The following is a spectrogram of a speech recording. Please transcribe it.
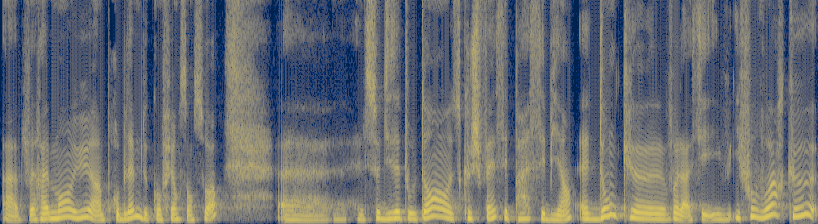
a vraiment eu un problème de confiance en soi. Euh, elle se disait tout le temps ce que je fais c'est pas assez bien. Et donc euh, voilà, il faut voir que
